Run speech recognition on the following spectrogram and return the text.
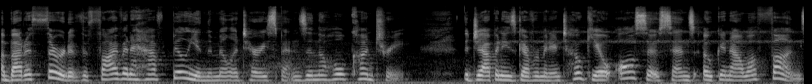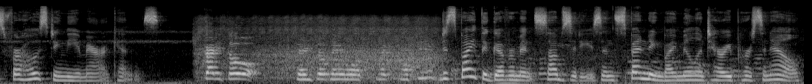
about a third of the 5.5 billion the military spends in the whole country. The Japanese government in Tokyo also sends Okinawa funds for hosting the Americans. Despite the government subsidies and spending by military personnel,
